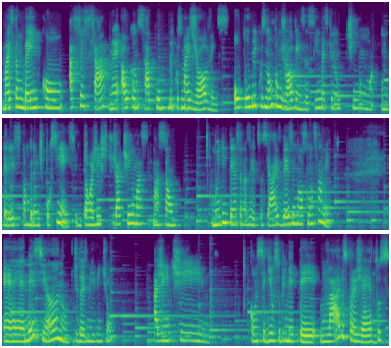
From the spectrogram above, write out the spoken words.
mas também com acessar, né, alcançar públicos mais jovens, ou públicos não tão jovens assim, mas que não tinham um interesse tão grande por ciência. Então, a gente já tinha uma, uma ação muito intensa nas redes sociais desde o nosso lançamento. É, nesse ano de 2021, a gente conseguiu submeter vários projetos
